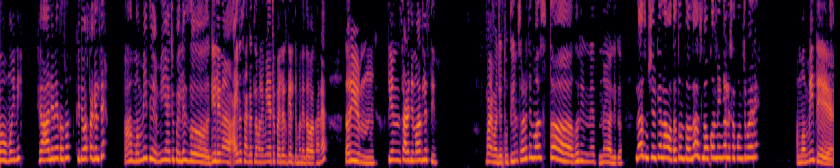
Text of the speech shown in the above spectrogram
का हो, मोहिनी? हे आले नाहीत अजून? किती वाजता गेलते? हा मम्मी ते मी याच्या पहिलेच अं, गेले ना. आईनं सांगितलं मला मी याच्या पहिलेच गेलते म्हणे दवाखान्यात. तरी अं, तीन साडेतीन वाजलेच तीन. माय म्हणजे तू तीन साडेतीन वाजता घरी नेत नाही आली का? लाज उशीर केला होता तुमचा लाज लवकर निघाली सकाळच्या बाहेर. मम्मी ते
